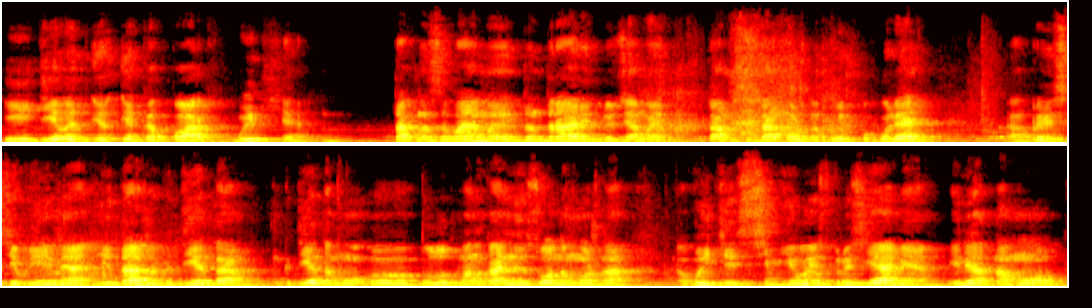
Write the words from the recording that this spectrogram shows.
и делает э экопарк в Бытхе. Так называемый дендрарий. Друзья мои, там всегда можно будет погулять, э, провести время. И даже где-то где, -то, где -то, э, будут мангальные зоны, можно выйти с семьей, с друзьями или одному,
